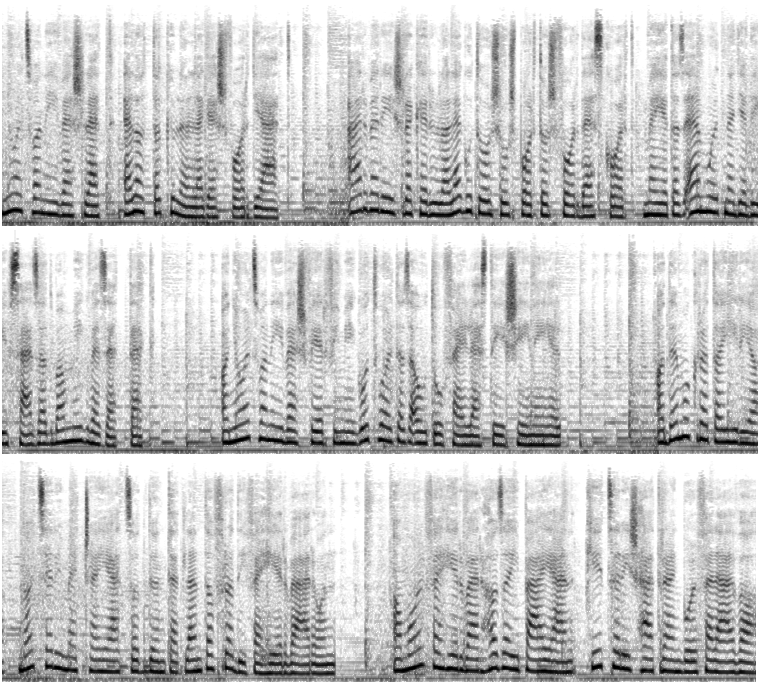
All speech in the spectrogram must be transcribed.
80 éves lett, eladta különleges Fordját. Árverésre kerül a legutolsó sportos Ford Escort, melyet az elmúlt negyed évszázadban még vezettek. A 80 éves férfi még ott volt az autófejlesztésénél. A Demokrata írja, nagyszerű meccsen játszott döntetlent a Fradi Fehérváron. A MOL Fehérvár hazai pályán, kétszer is hátrányból felállva,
